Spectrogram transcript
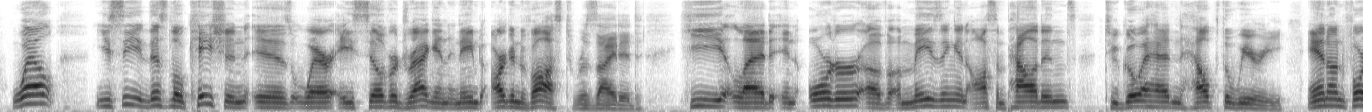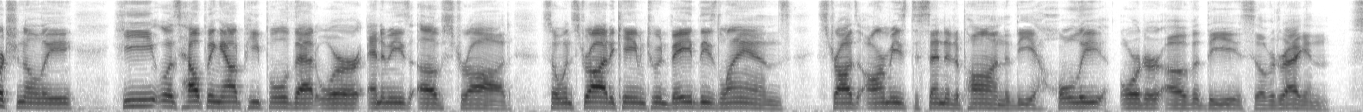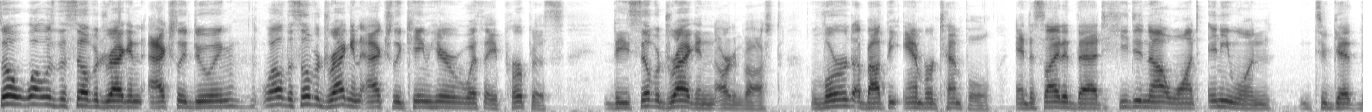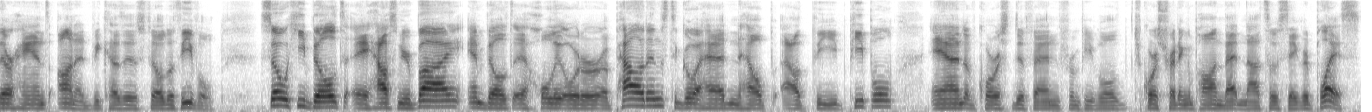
Well, you see, this location is where a silver dragon named Argynvost resided. He led an order of amazing and awesome paladins to go ahead and help the weary. And unfortunately, he was helping out people that were enemies of Strahd. So when Strahd came to invade these lands, Strahd's armies descended upon the Holy Order of the Silver Dragon. So what was the Silver Dragon actually doing? Well, the Silver Dragon actually came here with a purpose. The Silver Dragon, Argynvost, learned about the Amber Temple and decided that he did not want anyone to get their hands on it because it was filled with evil. So he built a house nearby and built a holy order of paladins to go ahead and help out the people and, of course, defend from people, of course, treading upon that not so sacred place.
